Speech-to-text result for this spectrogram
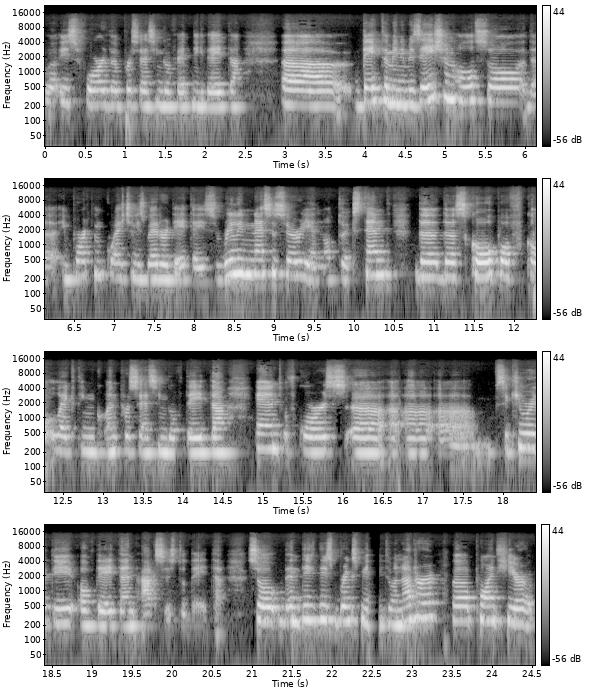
uh, is for the processing of ethnic data. Uh, data minimization also, the important question is whether data is really necessary and not to extend the, the scope of collecting and processing of data. And of course, uh, uh, uh, uh security of data and access to data. So then this, this brings me to another point here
